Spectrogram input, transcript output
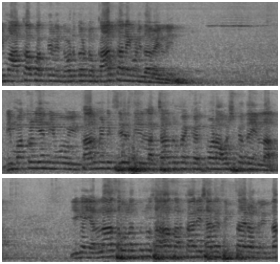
ನಿಮ್ಮ ಅಕ್ಕಪಕ್ಕದಲ್ಲಿ ದೊಡ್ಡ ದೊಡ್ಡ ಕಾರ್ಖಾನೆಗಳಿದ್ದಾವೆ ಇಲ್ಲಿ. ನಿಮ್ಮ ಮಕ್ಕಳಿಗೆ ನೀವು ಈ ಕಾರ್ಮೆಂಟ್ಗೆ ಸೇರಿಸಿ ಲಕ್ಷಾಂತರ ರೂಪಾಯಿ ಖರ್ಚು ಮಾಡೋ ಅವಶ್ಯಕತೆ ಇಲ್ಲ. ಈಗ ಎಲ್ಲಾ ಸವಲತ್ತನ್ನು ಸಹ ಸರ್ಕಾರಿ ಶಾಲೆ ಸಿಗ್ತಾ ಇರೋದ್ರಿಂದ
